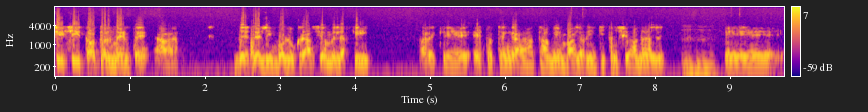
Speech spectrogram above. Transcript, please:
Sí, sí, totalmente. desde la involucración de la FIP para que esto tenga también valor institucional. Eh,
